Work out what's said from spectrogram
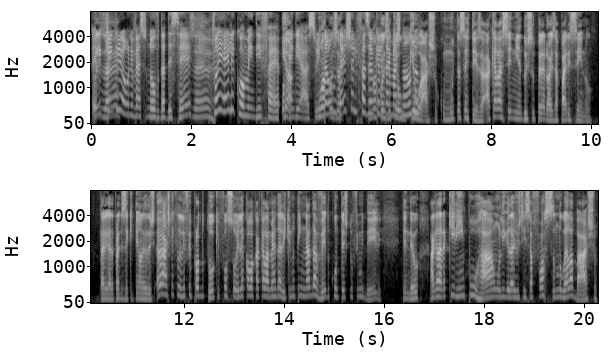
Ele, Pois Quem é. criou o universo novo da DC é. foi ele com o Homem de Ferro, E, ó, Homem de Aço. uma Então coisa- deixa ele fazer Uma o que ele coisa tá que, eu, imaginando. que eu acho com muita certeza, aquela ceninha dos super-heróis aparecendo, Tá ligado? Pra dizer que tem uma Liga da Justiça. Eu acho que aquilo ali foi produtor que forçou ele a colocar aquela merda ali que não tem nada a ver do contexto do filme dele. Entendeu? A galera queria empurrar um Liga da Justiça forçando no goela abaixo.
